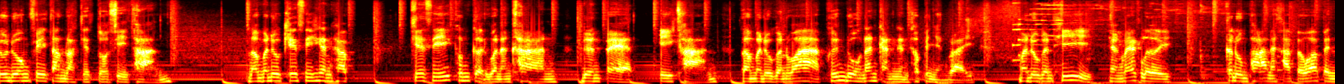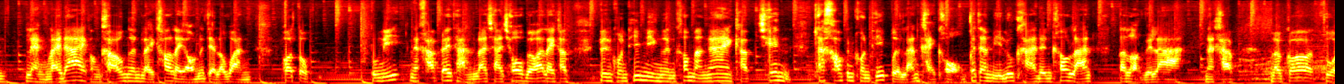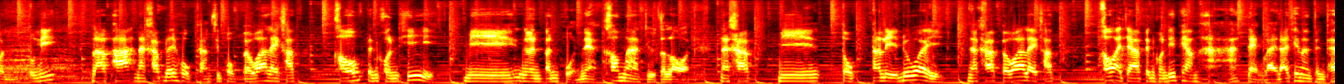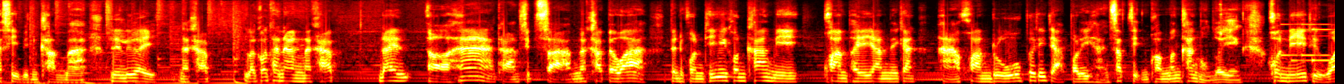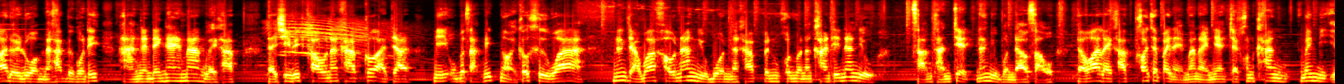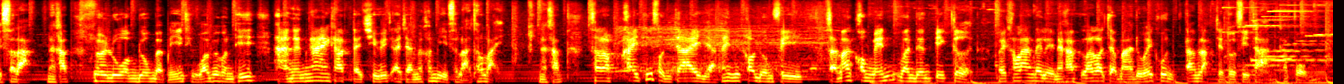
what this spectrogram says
ดูดวงฟรีตามหลักเจ็ดตัวสี่ฐาน เรามาดูเคสนี้กันครับ เคสนี้คนเกิดวันอังคาร เดือน 8 ปีขาน เรามาดูกันว่าพื้นดวงด้านการเงินเขาเป็นอย่างไร มาดูกันที่อย่างแรกเลยกระดุมพระนะครับแปลว่าเป็นแหล่งรายได้ของเขาเงินไหลเข้าไหลออกในแต่ละวัน พอตก ตรงนี้นะครับได้ฐานราชาโชคแปลว่าอะไรครับ เป็นคนที่มีเงินเข้ามาง่ายครับ เช่น ถ้าเขาเป็นคนที่เปิดร้านขายของ ก็จะมีลูกค้าเดินเข้าร้านตลอดเวลานะครับ แล้วก็ส่วนตรงนี้ลาภะนะครับได้6ฐาน16 แปลว่าอะไรครับเขาเป็นคนที่มีเงินปันผลเนี่ยเข้ามาอยู่ตลอดนะครับ มีตกอลีด้วยนะครับ แปลว่าอะไรครับเขาอาจจะเป็นคนที่พยายามหาแหล่งรายได้ที่มันเป็น passive income มาเรื่อยๆนะครับ แล้วก็ทนังนะครับ ได้5ฐาน 13 นะครับแปลว่าเป็นคนที่ค่อนข้างมีความพยายามในการหาความรู้เพื่อที่จะบริหารทรัพย์สินความมั่งคั่งของตัวเอง คนนี้ถือว่าโดยรวมนะครับ เป็นคนที่หาเงินได้ง่ายมากเลยครับ แต่ชีวิตเขานะครับก็อาจจะมีอุปสรรคนิดหน่อยก็คือว่า เนื่องจากว่าเขานั่งอยู่บนนะครับ เป็นคนบนอังคารที่นั่งอยู่ 3ฐาน7 นั่งอยู่บนดาวเสาร์แปลว่าอะไรครับเขาจะไปไหนมาไหนเนี่ยจะค่อนข้างไม่มีอิสระนะครับโดยรวมดวงแบบนี้ถือว่าเป็นคนที่หาเงินง่ายครับแต่ชีวิตอาจจะไม่ค่อยมีอิสระเท่าไหร่นะครับสำหรับใครที่สนใจอยากให้วิเคราะห์ดวงฟรี สามารถคอมเมนต์วันเดือนปีเกิดไว้ข้างล่างได้เลยนะครับแล้วเราจะมาดูให้คุณตามหลักเจตัวสีฐานครับผม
